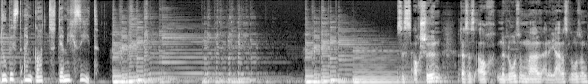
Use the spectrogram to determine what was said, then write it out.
Du bist ein Gott, der mich sieht. Es ist auch schön, dass es auch eine Losung mal, eine Jahreslosung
